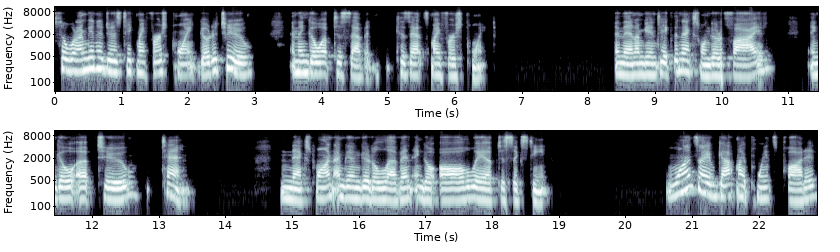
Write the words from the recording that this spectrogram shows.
So what I'm going to do is take my first point, go to 2, and then go up to 7, because that's my first point. And then I'm going to take the next one, go to 5, and go up to 10. Next one, I'm going to go to 11 and go all the way up to 16. Once I've got my points plotted,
